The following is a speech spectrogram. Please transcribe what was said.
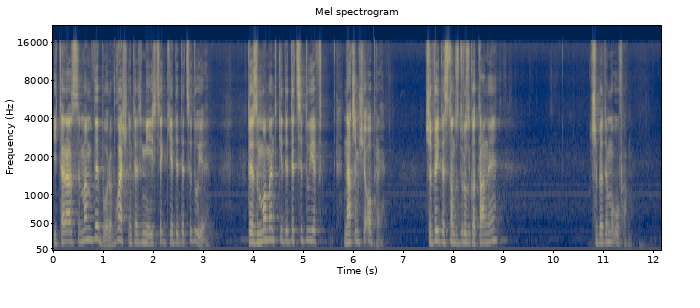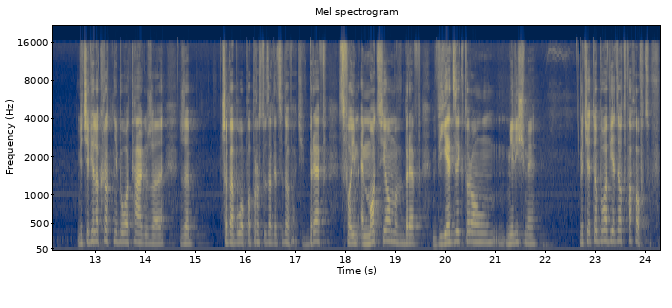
I teraz mam wybór. Właśnie to jest miejsce, kiedy decyduję. To jest moment, kiedy decyduję, na czym się oprę. Czy wyjdę stąd zdruzgotany, czy będę mu ufał. Wiecie, wielokrotnie było tak, że, że trzeba było po prostu zadecydować. Wbrew swoim emocjom, wbrew wiedzy, którą mieliśmy. Wiecie, to była wiedza od fachowców.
